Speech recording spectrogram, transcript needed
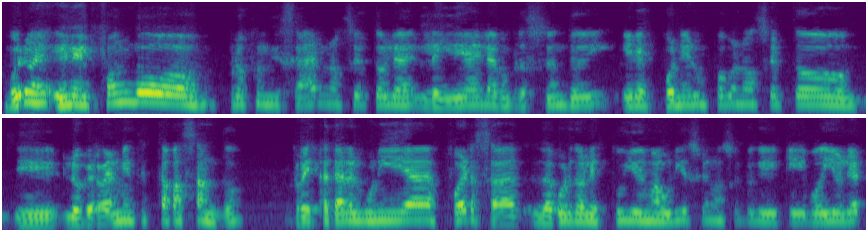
Bueno, en el fondo, profundizar, ¿no es cierto? La, idea de la conversación de hoy era exponer un poco, ¿no es cierto?, eh, lo que realmente está pasando rescatar alguna idea, fuerza, de acuerdo al estudio de Mauricio, no sé qué, qué voy a leer.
